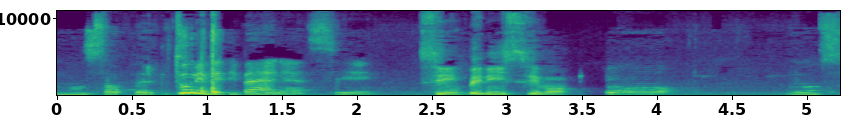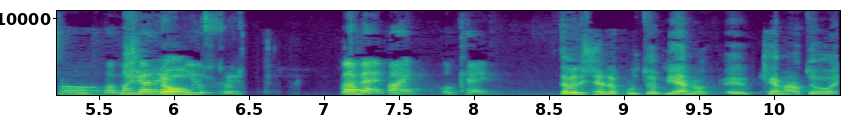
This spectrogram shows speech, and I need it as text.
Non so perché. Tu mi vedi bene? Sì. Sì, benissimo. Oh, non so, ma magari è il mio problema. Vabbè, vai, ok. Stavo dicendo appunto, mi hanno eh, chiamato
